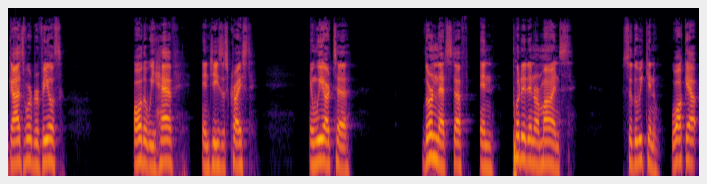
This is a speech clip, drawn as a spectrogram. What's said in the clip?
God's word reveals all that we have in Jesus Christ, and we are to learn that stuff and put it in our minds so that we can walk out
